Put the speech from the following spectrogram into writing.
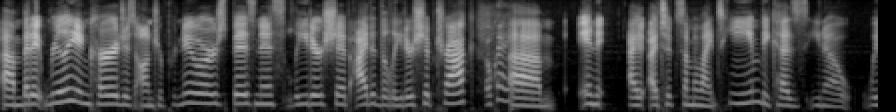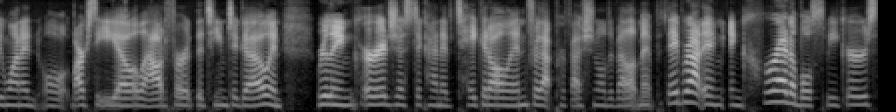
Um, but it really encourages entrepreneurs, business, leadership. I did the leadership track. Okay. Um, and I, I took some of my team because you know we wanted well, our CEO allowed for the team to go and really encouraged us to kind of take it all in for that professional development. But they brought in incredible speakers.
